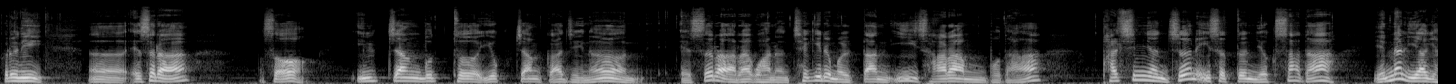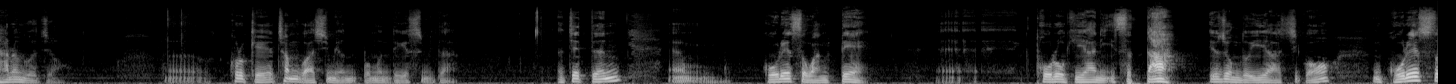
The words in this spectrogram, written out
그러니 어, 에스라서 1장부터 6장까지는 에스라라고 하는 책 이름을 딴 이 사람보다 80년 전에 있었던 역사다. 옛날 이야기 하는 거죠. 어, 그렇게 참고하시면 보면 되겠습니다. 어쨌든 음, 고레스 왕 때 포로 기한이 있었다. 이 정도 이해하시고 고레스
